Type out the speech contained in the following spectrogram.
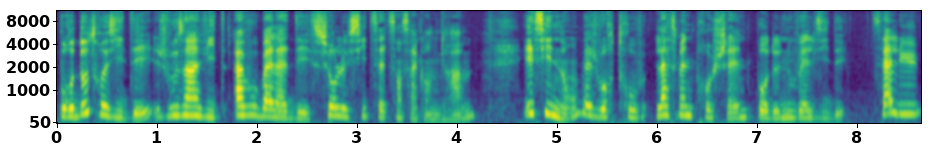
Pour d'autres idées, je vous invite à vous balader sur le site 750 grammes. Et sinon, ben, je vous retrouve la semaine prochaine pour de nouvelles idées. Salut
